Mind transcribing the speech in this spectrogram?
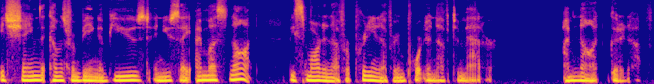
It's shame that comes from being abused. And you say, I must not be smart enough or pretty enough or important enough to matter. I'm not good enough.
